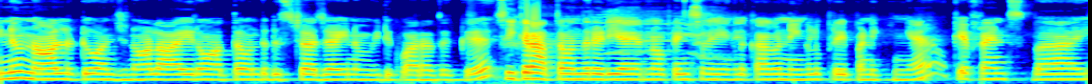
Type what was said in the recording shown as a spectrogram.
இன்னும் நாலு டு அஞ்சு நாள் ஆயிரும். அத்தை வந்து டிஸ்சார்ஜ் ஆகி நம்ம வீட்டுக்கு வர்றதுக்கு. சீக்கிரம் அத்தை வந்து ரெடி ஆயிடணும் அப்படின்னு சொல்லி எங்களுக்காக நீங்களும் ப்ரே பண்ணிக்கோங்க. ஓகே ஃப்ரெண்ட்ஸ் பாய்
